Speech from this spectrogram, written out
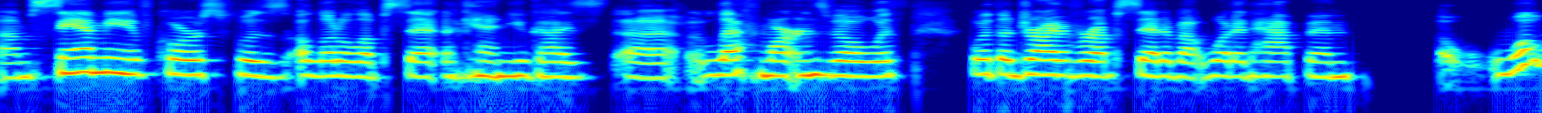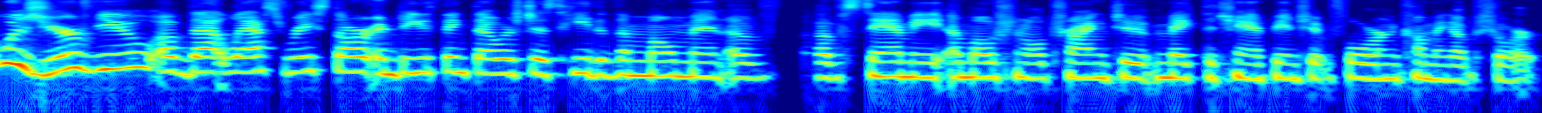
um, Sammy, of course, was a little upset. Again, you guys uh, left Martinsville with with a driver upset about what had happened Uh, what was your view of that last restart? And do you think that was just heat of the moment of of sammy emotional trying to make the championship four and coming up short?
